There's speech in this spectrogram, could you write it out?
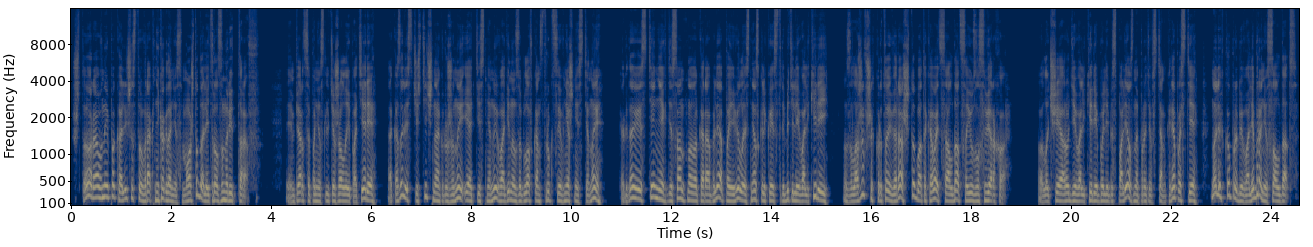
что равный по количеству враг никогда не сможет удалить Розенриттеров. Имперцы понесли тяжелые потери, оказались частично окружены и оттеснены в один из углов конструкции внешней стены, когда из тени их десантного корабля появилось несколько истребителей Валькирий, заложивших крутой вираж, чтобы атаковать солдат Союза сверху. Лучи орудий Валькирии были бесполезны против стен крепости, но легко пробивали броню солдат.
